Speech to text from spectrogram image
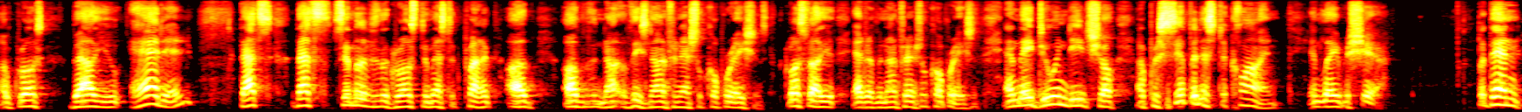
of gross value added. That's, that's similar to the gross domestic product of, of, the, of these non financial corporations, gross value added of the non financial corporations. And they do indeed show a precipitous decline in labor share. But then,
